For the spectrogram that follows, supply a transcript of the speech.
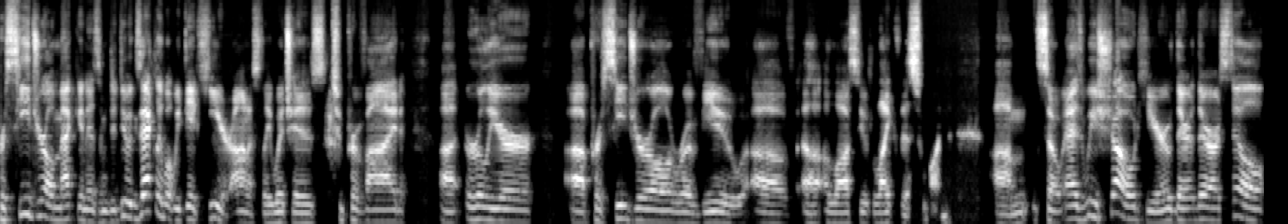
procedural mechanism to do exactly what we did here honestly which is to provide uh, earlier uh, procedural review of uh, a lawsuit like this one um, so as we showed here, there there are still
